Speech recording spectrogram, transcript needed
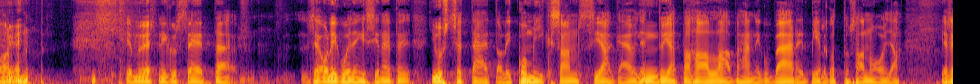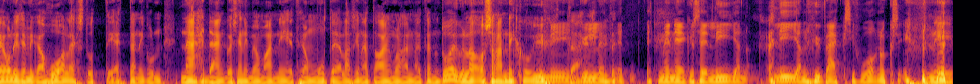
on. Ja myös niinku se, että se oli kuitenkin siinä, että just se, että oli Comic Sansia käytetty Mm. ja tahallaan vähän niinku väärin pilkottu sanoja. Ja se oli se, mikä huolestutti, että niinku nähdäänkö se nimenomaan niin, että se on mutella siinä timeline, että no tuo ei kyllä osaa niinku niin, yhtään. kyllä, että et meneekö se liian, liian hyväksi huonoksi. niin.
